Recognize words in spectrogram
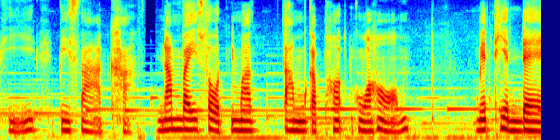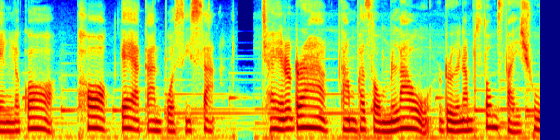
ผีปีศาจค่ะนำใบสดมาตำกับหัวหอม เม็ดเทียนแดงแล้วก็พอกแก้อาการปวดศีรษะ ใช้รากตำผสมเหล้าหรือน้ำส้มสายชู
